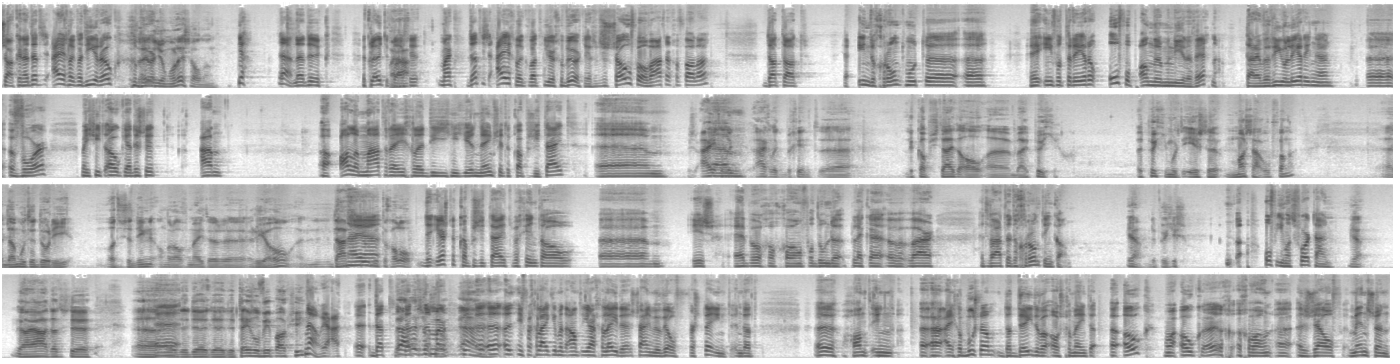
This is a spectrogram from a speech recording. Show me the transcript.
ja. wegzakken. Nou, dat is eigenlijk wat hier ook een gebeurt. hele jonge les al dan. Ja, ja nou, de, de kleuterklas. Maar ja. Maar, dat is eigenlijk wat hier gebeurd is. Er is zoveel water gevallen... dat dat ja, in de grond moet eh, eh, infiltreren... of op andere manieren weg. Nou, daar hebben we rioleringen eh, voor. Maar je ziet ook, ja, er zit aan alle maatregelen die je neemt... zit de capaciteit. Ehm, Dus eigenlijk, eigenlijk begint de capaciteit al eh, bij het putje. Het putje moet de eerste massa opvangen. Eh, dan moet het door die, wat is het ding, anderhalve meter eh riool. Daar Nou ja, het toch al op. de eerste capaciteit begint al... ehm, is, hebben we ge- gewoon voldoende plekken waar het water de grond in kan. Ja, de putjes. Of iemands voortuin. Ja. Nou ja, dat is de, eh, Eh. de, de, de, de tegelwipactie. Nou ja, eh, dat, Ja, dat, maar. Ja, in vergelijking met een aantal jaar geleden zijn we wel versteend. En dat hand in eigen boezem, dat deden we als gemeente ook. Maar ook gewoon zelf mensen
